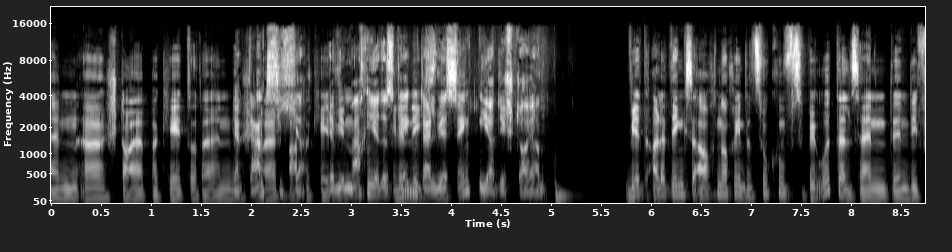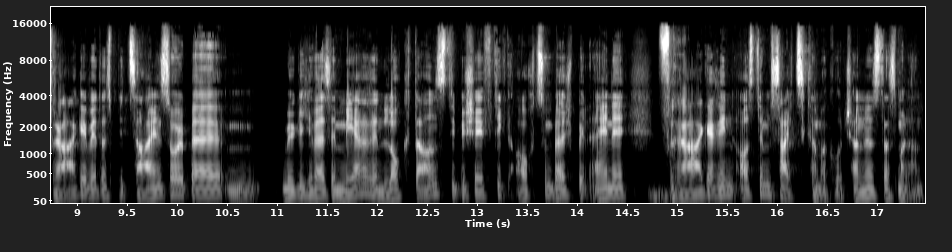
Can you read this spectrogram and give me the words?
ein äh, Steuerpaket oder ein ja, ganz sicher. Ja, wir machen ja das Gegenteil, wir senken ja die Steuern. Wird allerdings auch noch in der Zukunft zu beurteilen sein, denn die Frage, wer das bezahlen soll bei möglicherweise mehreren Lockdowns, die beschäftigt auch zum Beispiel eine Fragerin aus dem Salzkammergut. Schauen wir uns das mal an.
